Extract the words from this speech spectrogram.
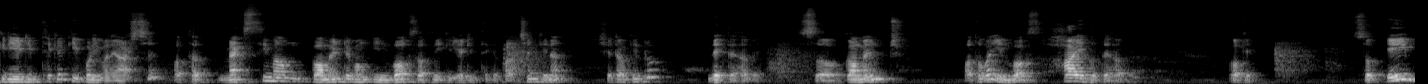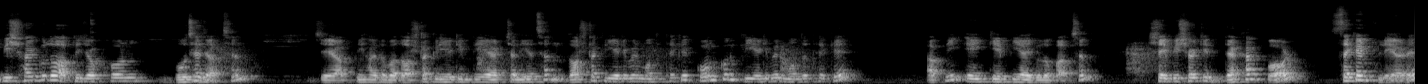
ক্রিয়েটিভ থেকে কি পরিমাণে আসছে? অর্থাৎ ম্যাক্সিমাম কমেন্ট এবং ইনবক্স আপনি ক্রিয়েটিভ থেকে পাচ্ছেন কিনা, সেটাও কিন্তু দেখতে হবে। সো কমেন্ট অথবা ইনবক্স হাই হতে হবে। ওকে সো এই বিষয়গুলো আপনি যখন বুঝে যাচ্ছেন যে আপনি হয়তো বা দশটা ক্রিয়েটিভ দিয়ে অ্যাড চালিয়েছেন, দশটা ক্রিয়েটিভের মধ্যে থেকে কোন কোন ক্রিয়েটিভের মধ্যে থেকে আপনি এই কেপিআই গুলো পাচ্ছেন, সেই বিষয়টি দেখার পর সেকেন্ড লেয়ারে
